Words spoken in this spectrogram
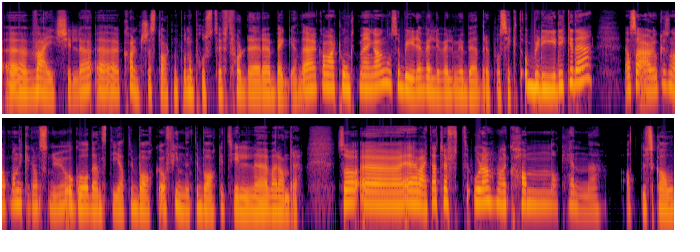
uh, veiskillet uh, kanskje starten på noe positivt for dere begge. Det kan være tungt med en gang, og så blir det veldig veldig mye bedre på sikt. Og blir det ikke det, ja, så er det jo ikke sånn at man ikke kan snu og gå den stia tilbake og finne tilbake til uh, hverandre. Så eh, jeg veit det er tøft, Ola, men det kan nok hende at du skal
